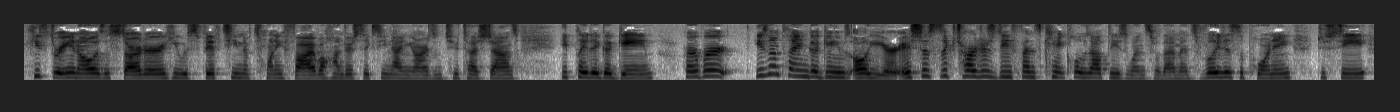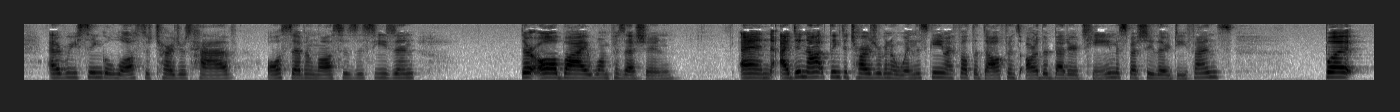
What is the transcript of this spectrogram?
he's 3 0 as a starter. He was 15 of 25, 169 yards and two touchdowns. He played a good game. Herbert, he's been playing good games all year. It's just the Chargers defense can't close out these wins for them. It's really disappointing to see every single loss the Chargers have, all seven losses this season, they're all by one possession. And I did not think the Chargers were going to win this game. I felt the Dolphins are the better team, especially their defense. But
